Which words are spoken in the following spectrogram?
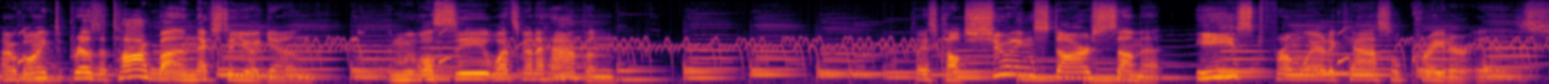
I'm going to press the talk button next to you again, and we will see what's gonna happen. Place called Shooting Star Summit, east from where the castle crater is.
